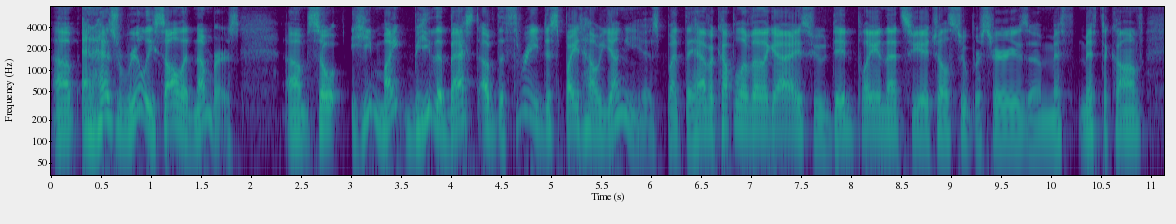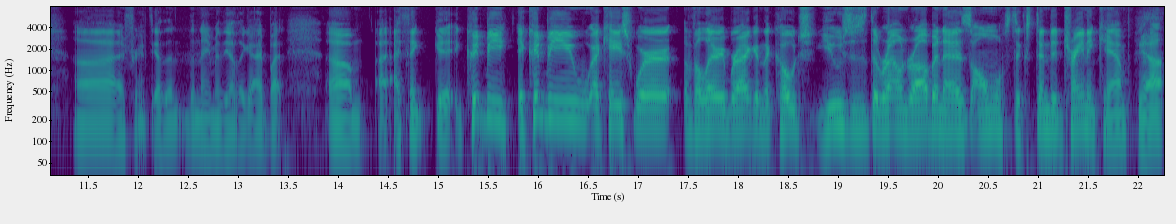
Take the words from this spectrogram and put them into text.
um, and has really solid numbers. Um, so he might be the best of the three, despite how young he is. But they have a couple of other guys who did play in that CHL Super Series. Uh, Mif- Miftakhov, uh, I forget the other the name of the other guy, but um, I, I think it could be it could be a case where Valery Bragin the coach uses the round robin as almost extended training camp. Yeah,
